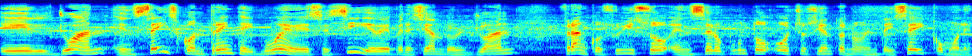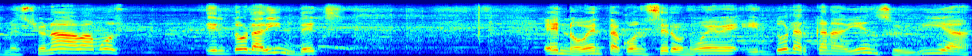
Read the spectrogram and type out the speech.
El yuan en 6,39 se sigue depreciando el yuan. Franco suizo en 0.896 como les mencionábamos. El dólar index en 90,09. El dólar canadiense hoy día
